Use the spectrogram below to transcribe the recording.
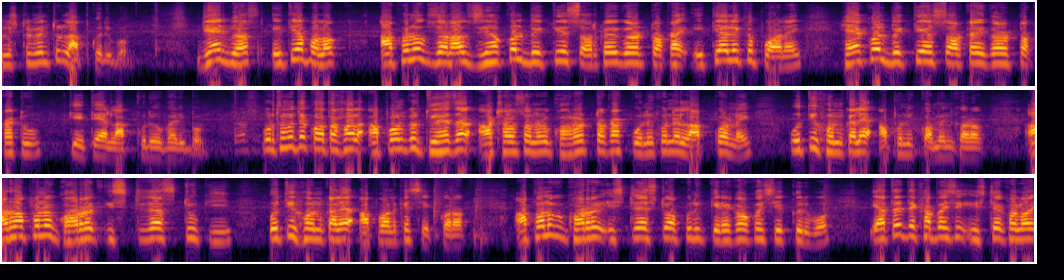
ইনষ্টলমেণ্টটো লাভ কৰিব। দিয়াৰ বিয়স এতিয়া বলক আপোনালোক জনাওক যিসকল ব্যক্তিয়ে চৰকাৰী ঘৰৰ টকা এতিয়ালৈকে পোৱা নাই সেইসকল ব্যক্তিয়ে চৰকাৰী ঘৰৰ টকাটো কেতিয়া লাভ কৰিব পাৰিব? প্ৰথমতে কথা হ'ল আপোনালোকৰ দুহেজাৰ আঠাৰ চনৰ ঘৰৰ টকা কোনে কোনে লাভ কৰা নাই অতি সোনকালে আপুনি কমেণ্ট কৰক। আৰু আপোনাৰ ঘৰৰ ষ্টেটাছটো কি অতি সোনকালে আপোনালোকে চেক কৰক। আপোনালোকৰ ঘৰৰ ষ্টেটাছটো আপুনি কেনেকুৱাকৈ চেক কৰিব ইয়াতে দেখা পাইছে ষ্টেক হোল্ডাৰ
